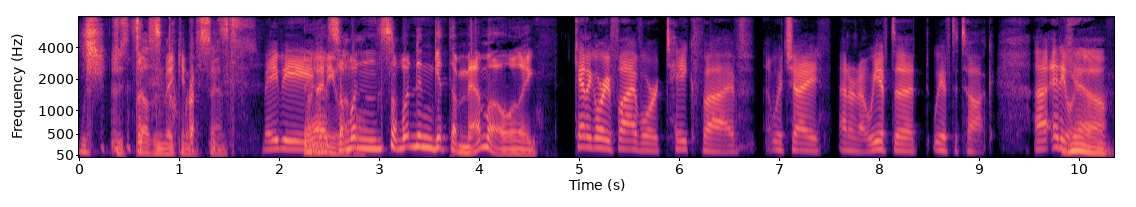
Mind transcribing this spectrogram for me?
Which just doesn't make any sense. maybe Yeah, any someone level. someone didn't get the memo. Like category five or take five, which I I don't know. We have to we have to talk. Uh, anyway, Yeah,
